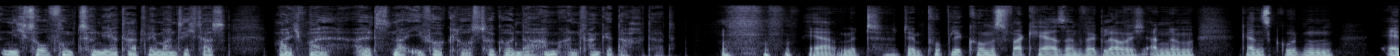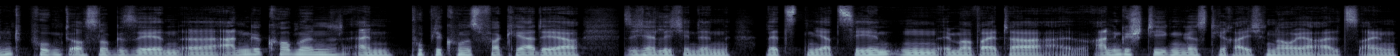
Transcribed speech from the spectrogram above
nicht so funktioniert hat, wie man sich das manchmal als naiver Klostergründer am Anfang gedacht hat. Ja, mit dem Publikumsverkehr sind wir, glaube ich, an einem ganz guten Endpunkt auch so gesehen äh, angekommen. Ein Publikumsverkehr, der sicherlich in den letzten Jahrzehnten immer weiter äh, angestiegen ist. Die Reichenau ja als ein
